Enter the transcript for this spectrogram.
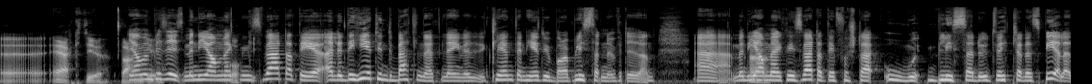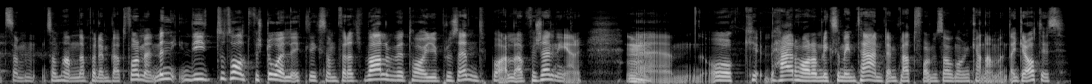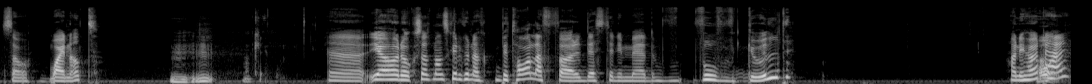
eh, ägt ju Bungie. Ja men precis, men det är ju anmärkningsvärt att det är, eller det heter ju inte Battlenet längre, klienten heter ju bara Blizzard nu för tiden. Eh, men det är Ja. anmärkningsvärt att det är första o-Blizzard-utvecklade spelet som, som hamnar på den plattformen. Men det är totalt förståeligt liksom, för att Valve tar ju procent på alla försäljningar. Mm. Eh, och här har de liksom internt en plattform som de kan använda gratis, så why not? Mhm. Okej. Eh, jag hörde också att man skulle kunna betala för Destiny med WoW-guld. Har ni hört Oj. det här?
